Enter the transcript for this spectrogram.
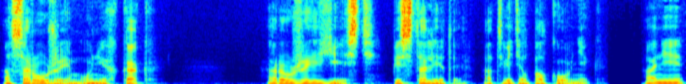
«А с оружием у них как?» «Оружие есть, пистолеты», — ответил полковник. «Они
